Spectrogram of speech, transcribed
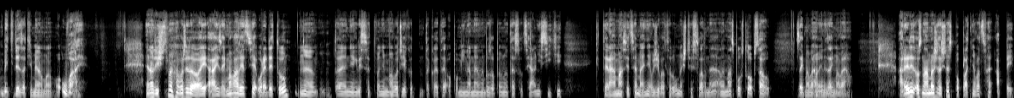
Byť jde zatím jenom o, o úvahy. No, když jsme hovořili o AI, zajímavá věc je u Redditu. To je někdy se o něm hovoří jako takové té opomínané nebo zapomenuté sociální síti, která má sice méně uživatelů než ty slavné, ale má spoustu obsahu. Zajímavého i nezajímavého. A Reddit oznámil, že začne spoplatňovat své API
